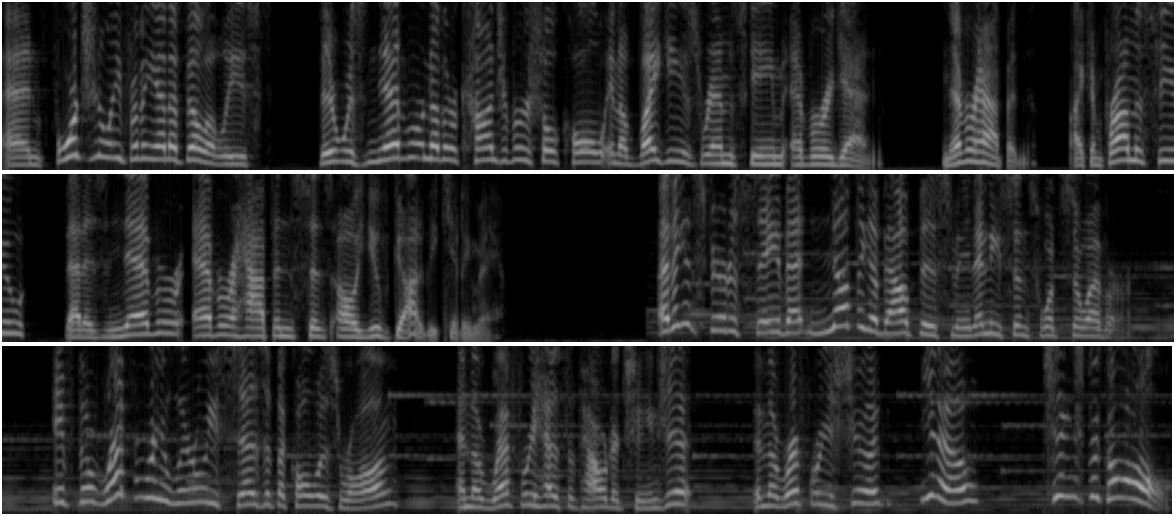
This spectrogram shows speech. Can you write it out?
and fortunately for the NFL at least, there was never another controversial call in a Vikings Rams game ever again. Never happened. I can promise you that has never ever happened since. Oh, you've got to be kidding me. I think it's fair to say that nothing about this made any sense whatsoever. If the referee literally says that the call is wrong, and the referee has the power to change it, then the referee should, you know, change the call.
